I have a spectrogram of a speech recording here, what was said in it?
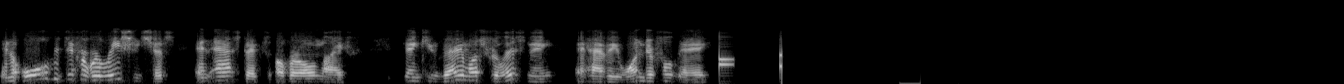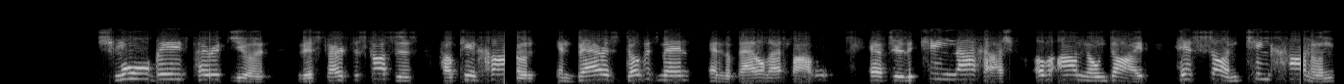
in all the different relationships and aspects of our own life. Thank you very much for listening, and have a wonderful day. Shmuel Beis Perik Yud. This parak discusses how King Hanun embarrassed David's men and the battle that followed. After the king Nachash of Amnon died, his son King Hanun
